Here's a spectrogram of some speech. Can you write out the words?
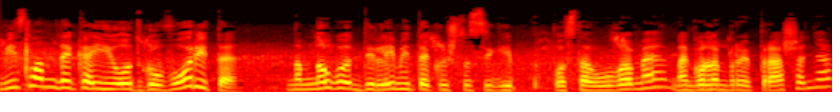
мислам дека и одговорите на многу од дилемите кои што си ги поставуваме, на голем број прашања,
